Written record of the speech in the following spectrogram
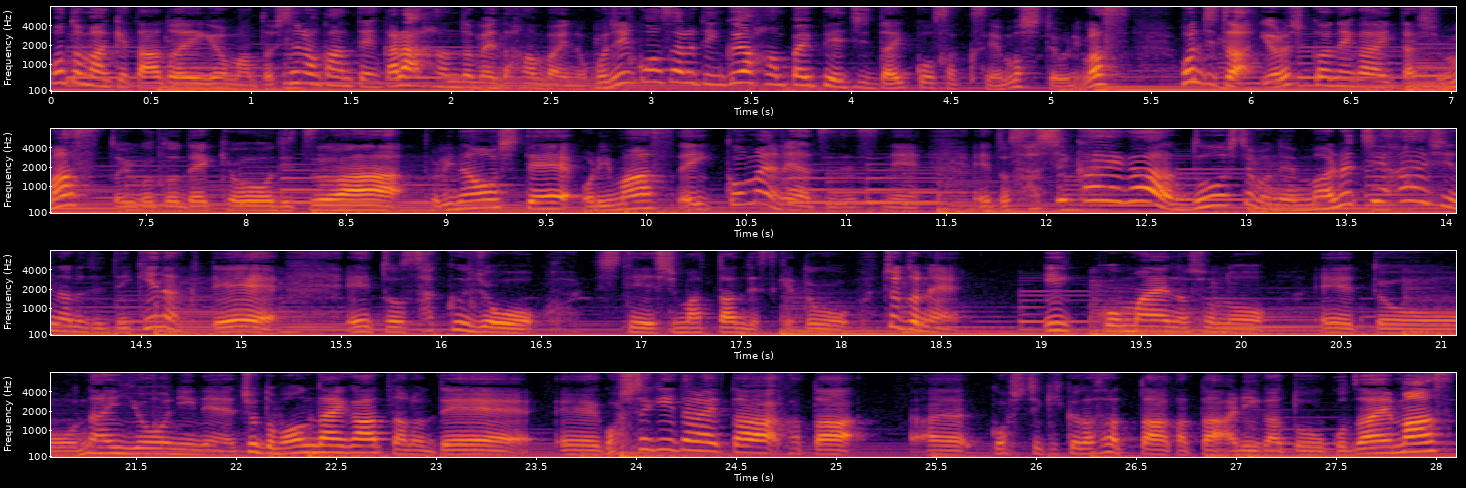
元マーケターと営業マンとしての観点からハンドメイド販売の個人コンサルティングや販売ページ代行作成もしております。本日はよろしくお願いいたします。ということで今日実は撮り直しております。1個前のやつですね。えっ、と差し替えがどうしてもねマルチ配信などでできなくてえっ、と削除してしまったんですけどちょっとね1個前のその、えーと、内容にねちょっと問題があったので、えー、ご指摘いただいた方ご指摘くださった方ありがとうございます。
